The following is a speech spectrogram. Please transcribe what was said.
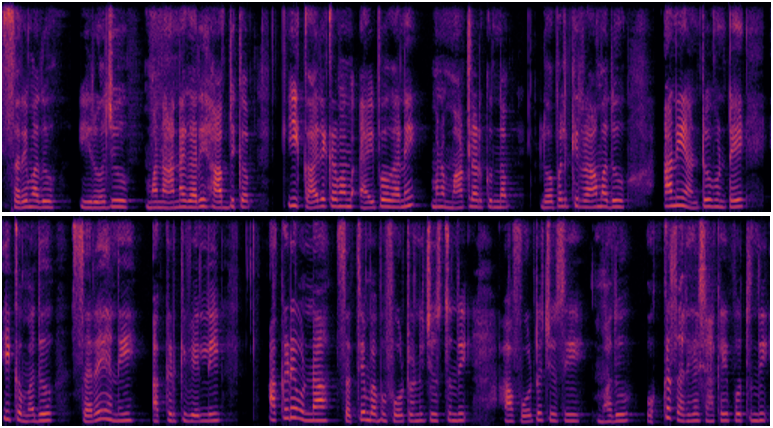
సరే మధు ఈరోజు మా నాన్నగారి హాబ్దికం ఈ కార్యక్రమం అయిపోగానే మనం మాట్లాడుకుందాం. లోపలికి రా మధు అని అంటూ ఉంటే ఇక మధు సరే అని అక్కడికి వెళ్ళి అక్కడే ఉన్న సత్యంబాబు ఫోటోని చూస్తుంది. ఆ ఫోటో చూసి మధు ఒక్కసారిగా షాక్ అయిపోతుంది.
